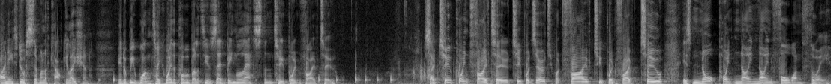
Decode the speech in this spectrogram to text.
I need to do a similar calculation it'll be 1 take away the probability of z being less than 2.52. So 2.52, 2.0, 2.5, 2.52 is 0.99413.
